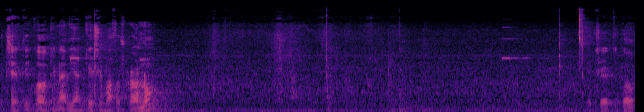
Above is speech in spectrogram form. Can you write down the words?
εξαιρετικό και να διαρκέσει σε βάθος χρόνου. Εξαιρετικό.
